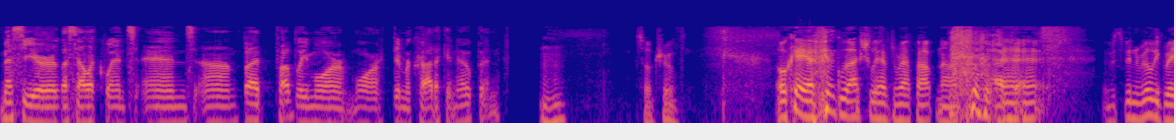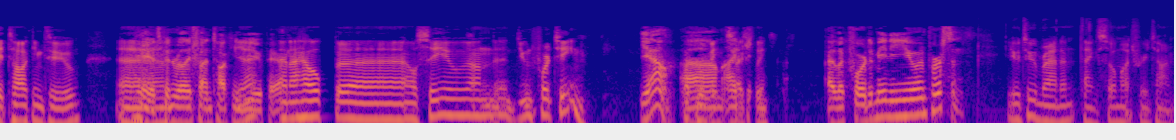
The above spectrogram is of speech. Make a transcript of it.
messier, less eloquent, and um, but probably more more democratic and open. Mm-hmm. So true. Okay, I think we'll actually have to wrap up now. okay. uh, it's been really great talking to you. Uh, hey, it's been really fun talking yeah, to you, Per. And I hope uh, I'll see you on uh, June 14. Yeah, um, weeks, I, actually. I look forward to meeting you in person. You too, Brandon. Thanks so much for your time.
